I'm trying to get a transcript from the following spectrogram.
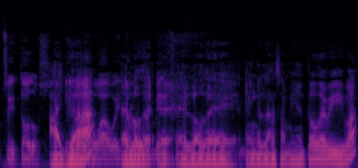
Sí, todos. Allá en lo de, eh, en lo de en el lanzamiento de Viva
